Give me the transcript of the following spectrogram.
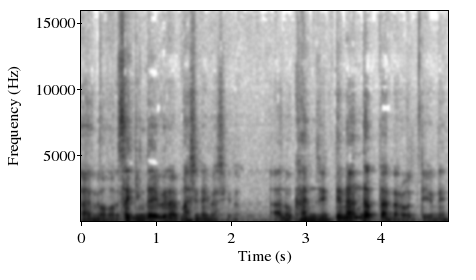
あの最近だいぶなマシになりましたけどあの感じって何だったんだろうっていうね。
